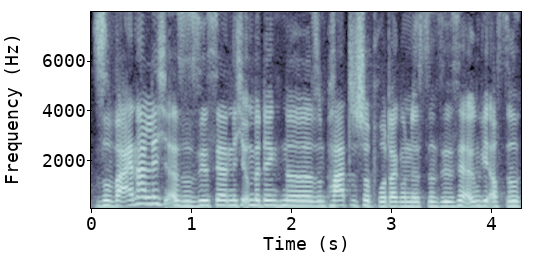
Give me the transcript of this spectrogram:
so weinerlich. Also sie ist ja nicht unbedingt eine sympathische Protagonistin. Sie ist ja irgendwie auch so,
